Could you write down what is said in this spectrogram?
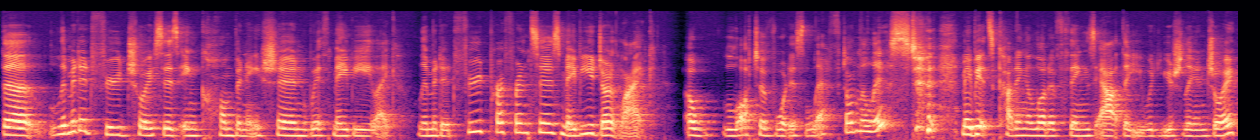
the limited food choices in combination with maybe like limited food preferences, maybe you don't like a lot of what is left on the list. Maybe it's cutting a lot of things out that you would usually enjoy.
